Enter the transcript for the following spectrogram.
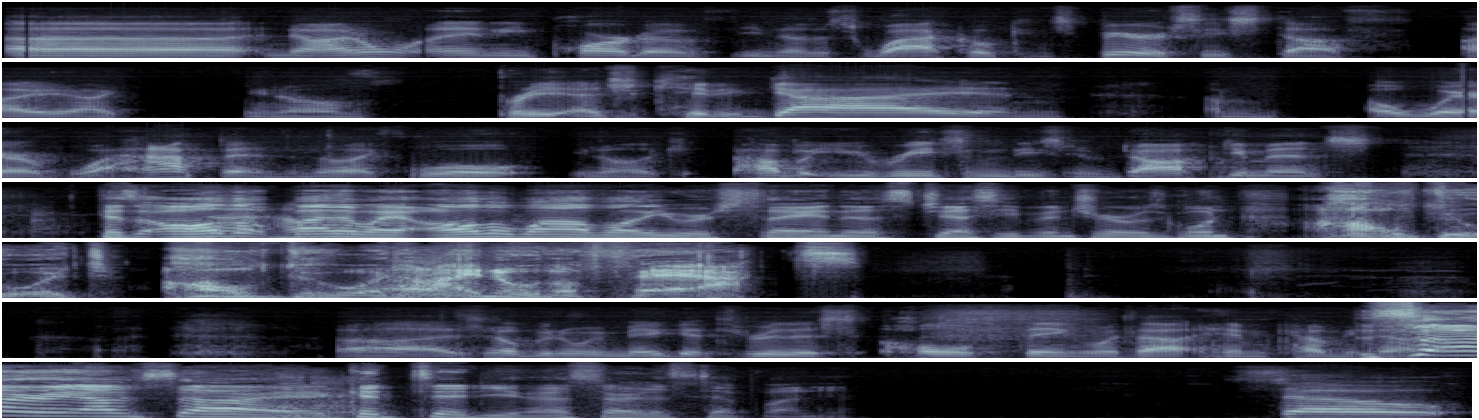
uh, no, I don't want any part of you know this wacko conspiracy stuff. I, I you know, I'm pretty educated guy and I'm aware of what happened. And they're like, well, you know, like how about you read some of these new documents? Because all the, by the way, all the while while you were saying this, Jesse Ventura was going, "I'll do it, I'll do it. I know the facts." Uh, I was hoping we make it through this whole thing without him coming. up. Sorry, I'm sorry. Continue. I started to step on you. so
